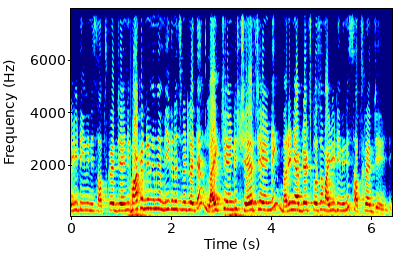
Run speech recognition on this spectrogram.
ఐడి టీవీని సబ్స్క్రైబ్ చేయండి. మా కంటెంట్ కనుక మీకు నచ్చినట్లయితే లైక్ చేయండి షేర్ చేయండి. మరిన్ని అప్డేట్స్ కోసం ఐడి టీవీని సబ్స్క్రైబ్ చేయండి.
